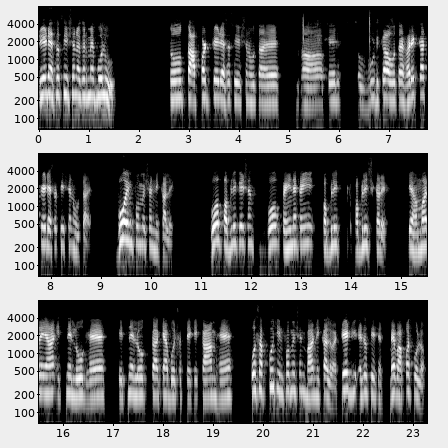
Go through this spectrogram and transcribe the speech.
Trade association अगर मैं बोलूँ तो कापड़ ट्रेड एसोसिएशन होता है आ, फिर वुड का होता है हर एक का ट्रेड एसोसिएशन होता है। वो इंफॉर्मेशन निकालेगी वो पब्लिकेशन वो कहीं ना कहीं पब्लिक पब्लिश करे कि हमारे यहाँ इतने लोग हैं इतने लोग का क्या बोल सकते हैं कि काम है। वो सब कुछ इन्फॉर्मेशन बाहर निकाल हुआ है ट्रेड एसोसिएशन मैं वापस बोल रहा हूँ।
